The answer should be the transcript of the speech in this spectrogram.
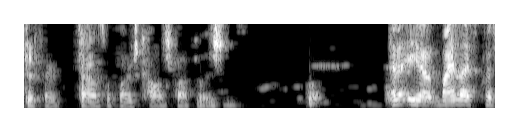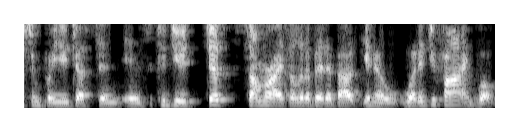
different towns with large college populations. And uh, yeah, my last question for you, Justin, is could you just summarize a little bit about, you know, what did you find? What,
